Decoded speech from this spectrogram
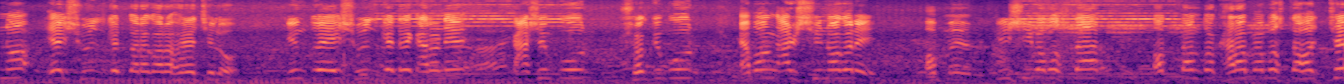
জন্য এই সুইচ গেট করা করা হয়েছিল। কিন্তু এই সুইচ গেটের কারণে কাশিমপুর, সখীপুর এবং আর শ্রীনগরে কৃষি ব্যবস্থার অত্যন্ত খারাপ ব্যবস্থা হচ্ছে।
